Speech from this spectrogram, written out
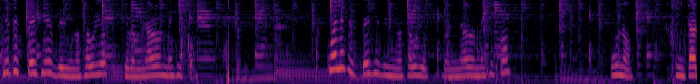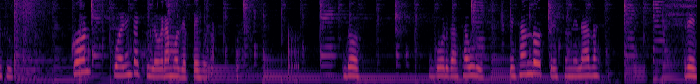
Siete especies de dinosaurios que dominaron México. ¿Cuáles especies de dinosaurios dominaron México? 1. Cintarsus, con 40 kilogramos de peso. 2. Gorgasaurus, pesando 3 toneladas. 3.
